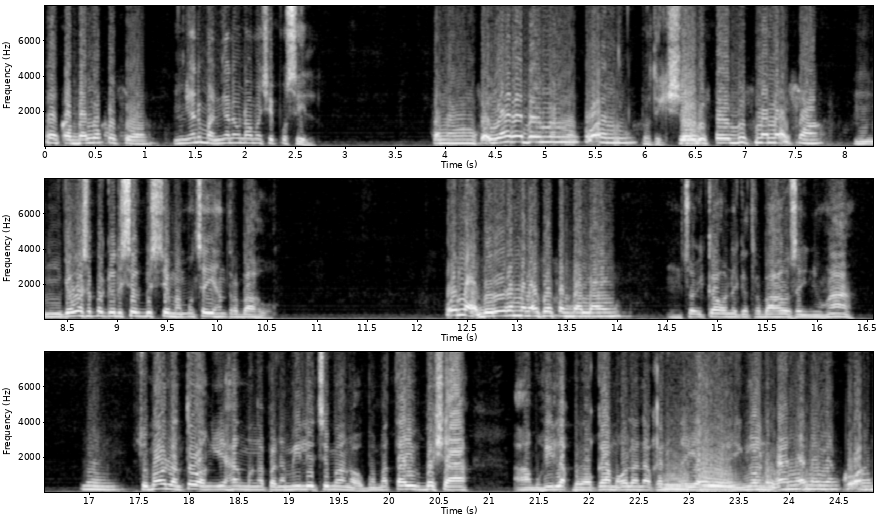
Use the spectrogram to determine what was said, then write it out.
O, kabalo ko sir. Nga naman, nga naman siya pusil. Kanang sa iyara daw ng kuan. Protection. Service service man na siya. Mm, gawa sa pagka-reservice siya ma'am, unsa iyang trabaho? Wala, diri naman na siya sa balay. Mm, so ikaw ang nagatrabaho sa inyo ha. Hmm. So mao lang to ang iyang mga panamilit si mga ug mamatay ba siya, ah muhilak ba ka, mao lang na kanina iyang Oo, ingon. anak na yung kuan.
